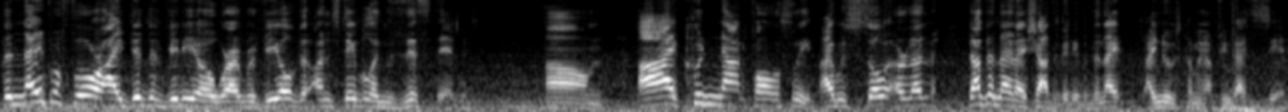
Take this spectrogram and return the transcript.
the night before I did the video where I revealed that Unstable existed. Um, I could not fall asleep. I was so, or not, not, the night I shot the video, but the night I knew it was coming up for you guys to see it.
